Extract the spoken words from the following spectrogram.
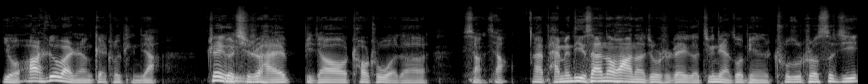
有二十六万人给出评价，这个其实还比较超出我的想象。哎，排名第三的话呢，就是这个经典作品《出租车司机》，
